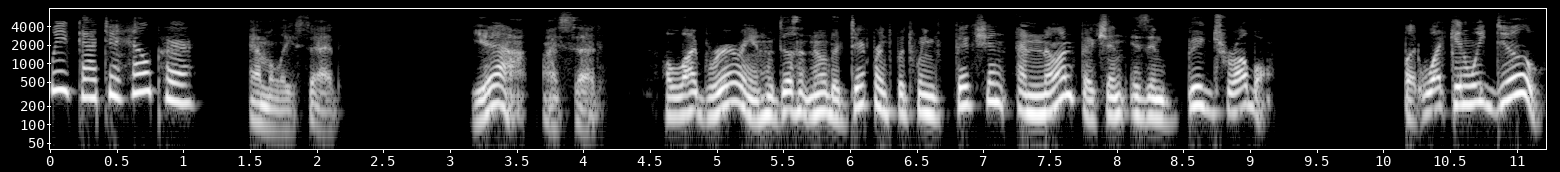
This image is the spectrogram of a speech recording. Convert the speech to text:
We've got to help her, Emily said. Yeah, I said. A librarian who doesn't know the difference between fiction and nonfiction is in big trouble. But what can we do?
